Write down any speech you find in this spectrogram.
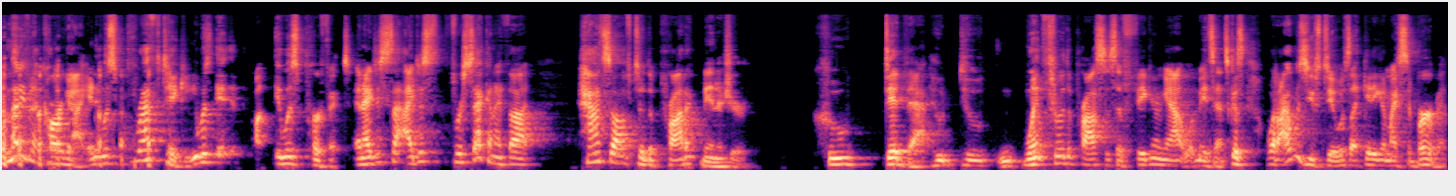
I'm not even a car guy, and it was breathtaking. It was it, it was perfect. And I just I just for a second I thought, hats off to the product manager who did that, who who went through the process of figuring out what made sense. Because what I was used to was like getting in my suburban,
